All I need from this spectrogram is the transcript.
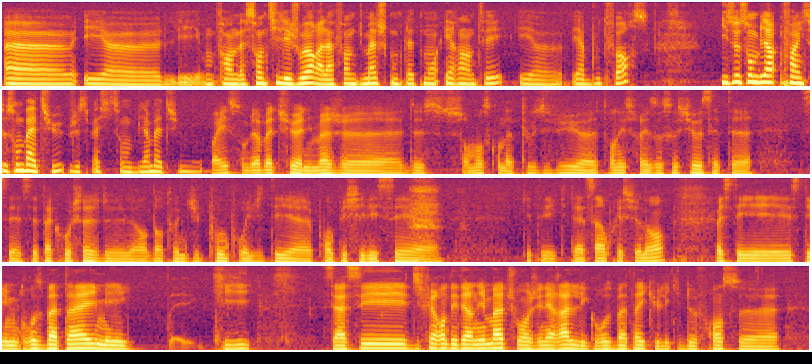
Euh, et euh, les, enfin, on a senti les joueurs à la fin du match complètement éreintés et, et à bout de force. Ils se sont bien, enfin ils se sont battus. Je sais pas s'ils sont bien battus. Mais... Ouais, ils sont bien battus à l'image de sûrement ce qu'on a tous vu tourner sur les réseaux sociaux, cette cet accrochage d'Antoine Dupont pour éviter, euh, pour empêcher l'essai, euh, qui, était, qui était assez impressionnant. Ouais, C'était une grosse bataille, mais euh, qui c'est assez différent des derniers matchs où en général les grosses batailles que l'équipe de France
